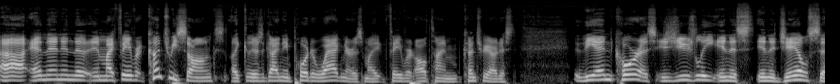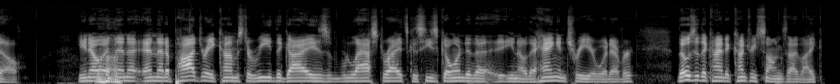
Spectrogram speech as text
Uh, and then in the in my favorite country songs, like there's a guy named Porter Wagoner is my favorite all time country artist. The end chorus is usually in a in a jail cell, you know, and then a, and then a padre comes to read the guy his last rites because he's going to the you know the hanging tree or whatever. Those are the kind of country songs I like.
